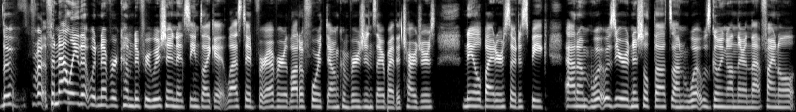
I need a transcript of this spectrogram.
the finale that would never come to fruition. It seemed like it lasted forever. A lot of fourth down conversions there by the Chargers, nail biter, so to speak. Adam, what was your initial thoughts on what was going on there in that final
